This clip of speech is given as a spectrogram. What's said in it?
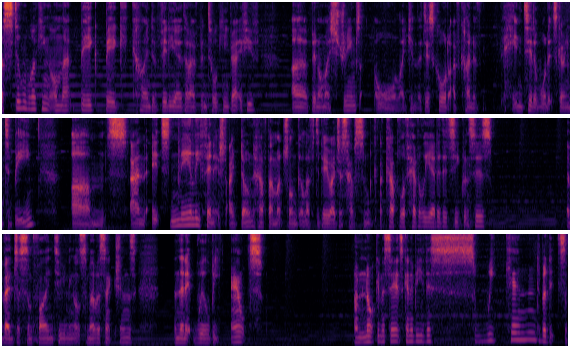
still working on that big, big kind of video that I've been talking about. If you've uh, been on my streams or like in the Discord, I've kind of hinted at what it's going to be. Um, and it's nearly finished. I don't have that much longer left to do. I just have some a couple of heavily edited sequences, and then just some fine tuning on some other sections, and then it will be out. I'm not going to say it's going to be this weekend, but it's a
